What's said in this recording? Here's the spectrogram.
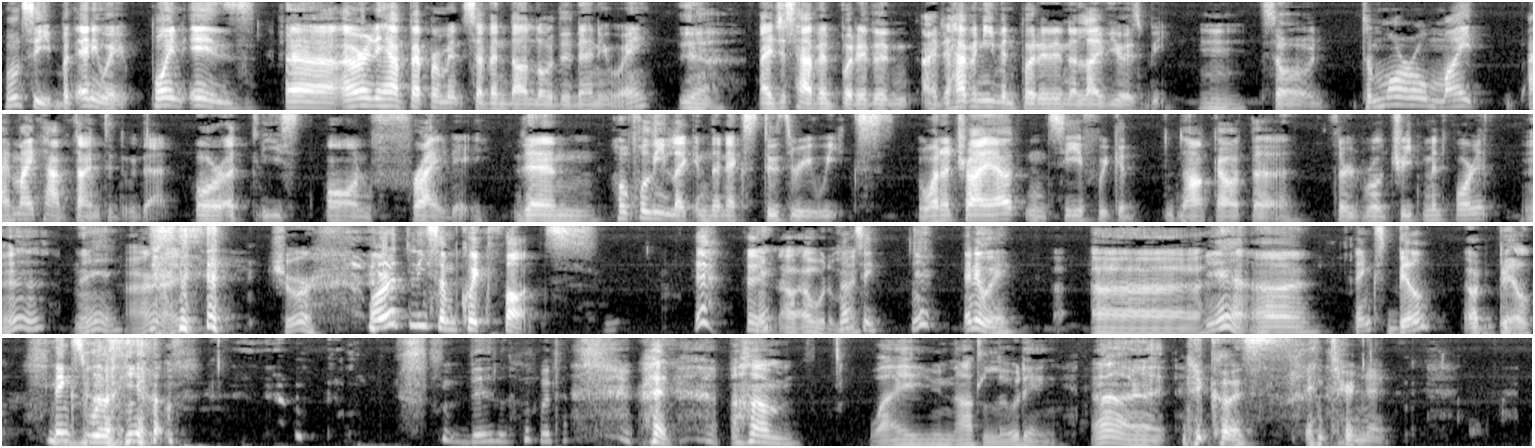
we'll see. But anyway, point is uh I already have Peppermint Seven downloaded anyway. Yeah. I just haven't put it in. I haven't even put it in a live USB. Mm. So tomorrow might I might have time to do that, or at least on Friday. Then hopefully, like in the next two three weeks, I want to try out and see if we could knock out the third world treatment for it, Eh, Eh. all right. sure. or at least some quick thoughts. Yeah. Hey, I, I wouldn't Let's mind. see. Yeah. Anyway, Uh, yeah. Uh, thanks, Bill. Or Bill. Thanks, William. Bill, what the- right. Um, why are you not loading? All right. because internet.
